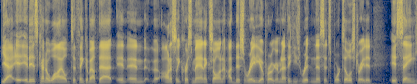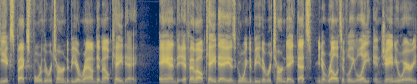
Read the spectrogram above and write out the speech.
Yeah, it, it is kind of wild to think about that. And, and honestly, Chris Mannix on uh, this radio program, and I think he's written this at Sports Illustrated, is saying he expects for the return to be around MLK Day. And if MLK Day is going to be the return date, that's you know relatively late in January.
